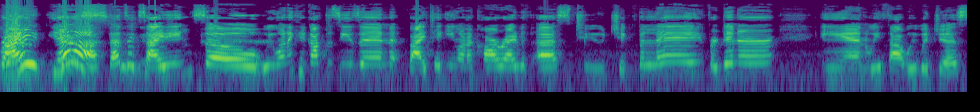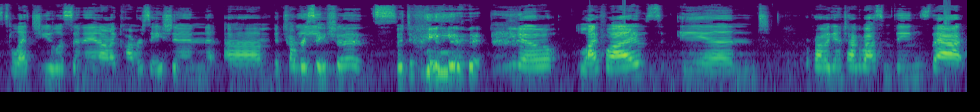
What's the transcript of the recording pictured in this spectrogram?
right? Yeah, Yes. that's exciting. So we want to kick off the season by taking on a car ride with us to Chick Fil A for dinner, and we thought we would just let you listen in on a conversation um, between Conversations. between you know life wives, and we're probably going to talk about some things that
